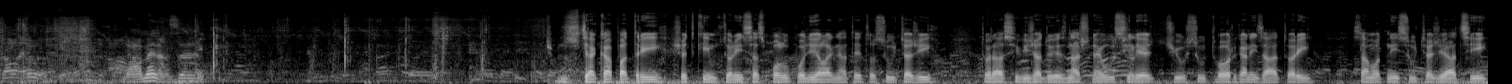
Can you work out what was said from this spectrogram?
Nám Dáme na zem. Vďaka patrí všetkým, ktorí sa spolu podielali na tejto súťaži, ktorá si vyžaduje značné úsilie, či už sú to organizátori, samotní súťažiaci,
